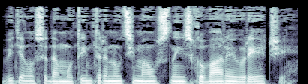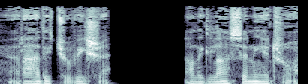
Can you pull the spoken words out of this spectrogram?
Vidjelo se da mu u tim trenucima usne izgovaraju riječi, radit ću više, ali glas se nije čuo.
